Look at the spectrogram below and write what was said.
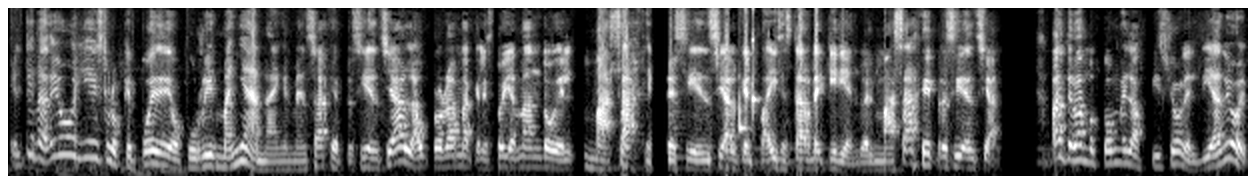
El tema de hoy es lo que puede ocurrir mañana en el mensaje presidencial a un programa que le estoy llamando el masaje presidencial que el país está requiriendo, el masaje presidencial. Antes vamos con el auspicio del día de hoy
